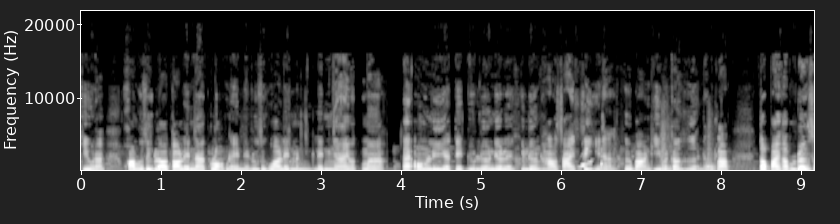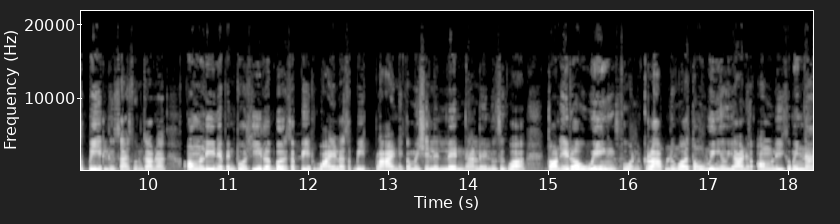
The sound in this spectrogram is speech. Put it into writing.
กิลนะความรู้สึกเราตอนเล่นหน้ากรอบเลยเนี่ยรู้สึกว่าเล่นมันเล่นง่ายมากๆ แต่องลีติดอยู่เรื่องเดียวเลยคือเรื่องเท้าซ้ายสี่นะคือบางทีมันก็เหินนะครับ ต่อไปครับเรื่องสปีดหรือสายสวนกลับนะอองลีเนี่ยเป็นตัวที่ระเบิดสปีดไวและสปีดปลายเนี่ยก็ไม่ใช่เล่นๆนะเลยรู้สึกว่าตอนที่เราวิ่งสวนกลับ หรือว่าต้องวิ่งยาวๆเนี่ยอองลีก็ไม่น่า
